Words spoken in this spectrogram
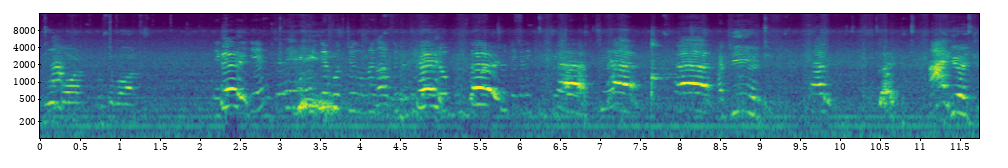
তুই বল বসে বল এখানে যে হচ্ছে তোমরা যত কিছু বুঝতে পারছ যেখানে কি পিঠে হচ্ছে আর কি হয়েছে কি হয়েছে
